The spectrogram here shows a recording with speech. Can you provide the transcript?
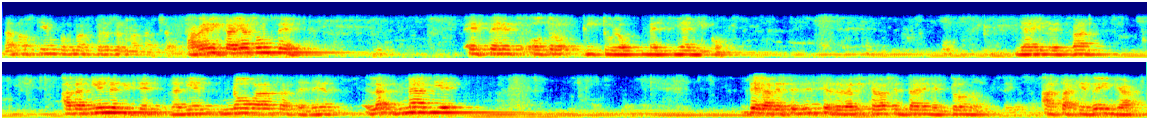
Danos tiempo unas tres hermanas. A ver, Isaías 11. Este es otro título mesiánico. Y ahí les van. A Daniel le dicen, Daniel, no vas a tener, la- nadie de la descendencia de David se va a sentar en el trono hasta que venga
